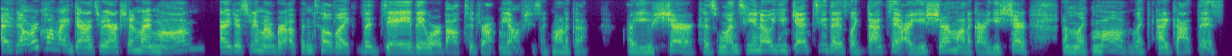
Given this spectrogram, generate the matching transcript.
I don't recall my dad's reaction. My mom, I just remember up until like the day they were about to drop me off, she's like, Monica, are you sure? Because once you know you get to this, like, that's it. Are you sure, Monica? Are you sure? I'm like, Mom, like, I got this.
